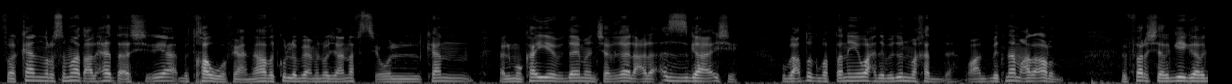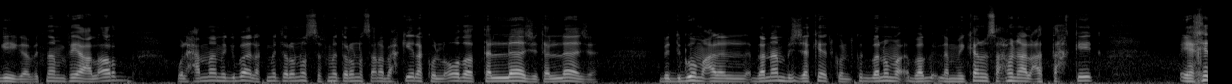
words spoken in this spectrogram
فكان رسومات على الحيط أشياء بتخوف يعني. هذا كله بيعمل وجع نفسي. وكان المكيف دائما شغال على أزقع إشي وبيعطوك بطانية واحدة بدون مخدة. بتنام على الأرض. بفرشة رقيقة رقيقة. بتنام فيها على الأرض. والحمام قبالك متر ونص في متر ونص. أنا بحكي لك والأوضة ثلاجه ثلاجه بتقوم على ال... بنام بالجاكيت كنت كنت بنوم بق... لما كانوا يصحوني على التحقيق ياخذ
